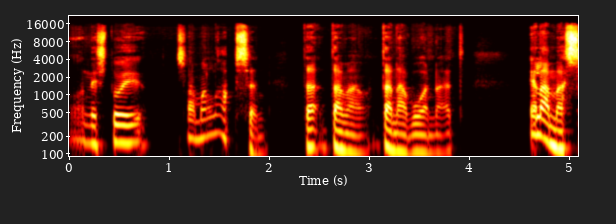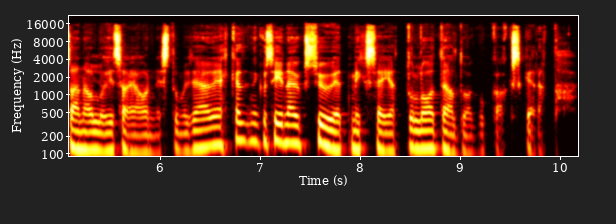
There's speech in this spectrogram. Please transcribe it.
onnistui saamaan lapsen t- tämä, tänä vuonna. Että elämässä on ollut isoja onnistumisia. Eli ehkä niin kuin siinä yksi syy, että miksi ei ole tullut oteltua kuin kaksi kertaa.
